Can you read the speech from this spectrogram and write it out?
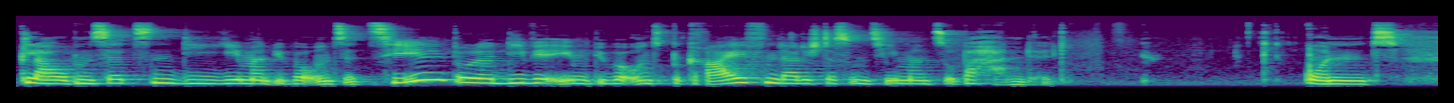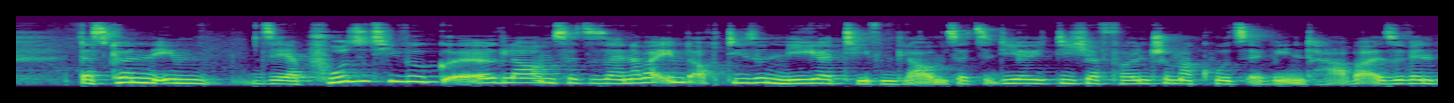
Glaubenssätzen, die jemand über uns erzählt oder die wir eben über uns begreifen, dadurch, dass uns jemand so behandelt. Und das können eben sehr positive äh, Glaubenssätze sein, aber eben auch diese negativen Glaubenssätze, die, die, ich ja vorhin schon mal kurz erwähnt habe. Also wenn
